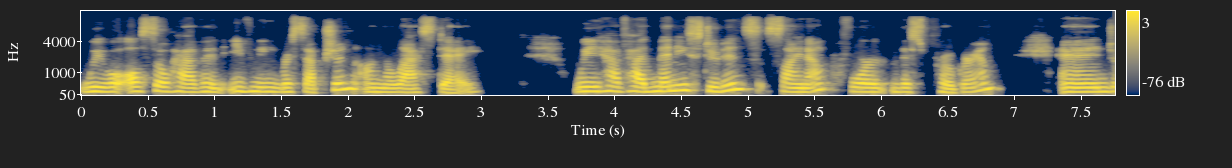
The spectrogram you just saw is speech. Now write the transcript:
We will also have an evening reception on the last day. We have had many students sign up for this program, and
